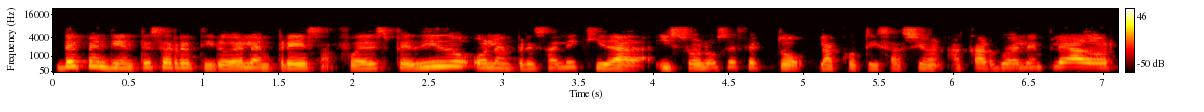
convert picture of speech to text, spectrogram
dependiente se retiró de la empresa, fue despedido o la empresa liquidada y solo se efectuó la cotización a cargo del empleador,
